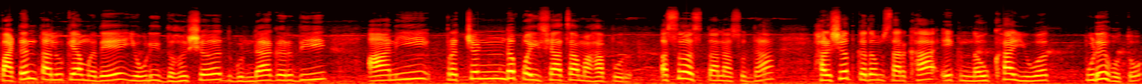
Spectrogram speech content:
पाटण तालुक्यामध्ये एवढी दहशत गुंडागर्दी आणि प्रचंड पैशाचा महापूर असं असतानासुद्धा हर्षद कदमसारखा एक नौखा युवक पुढे होतो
